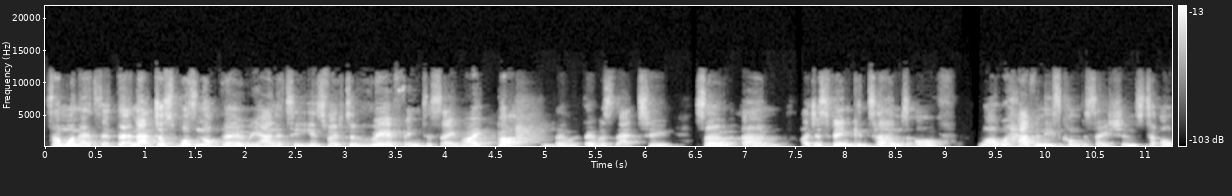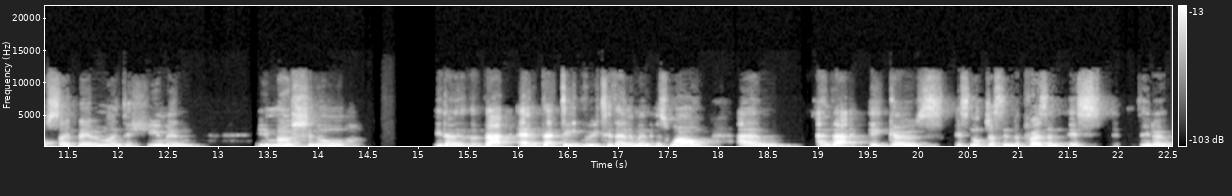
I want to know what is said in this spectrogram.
someone had said that, and that just was not their reality. It's it's a rare thing to say, right? But there, there was that too. So um, I just think, in terms of while we're having these conversations, to also bear in mind the human, emotional, you know, that that deep rooted element as well, um, and that it goes. It's not just in the present. It's you know,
